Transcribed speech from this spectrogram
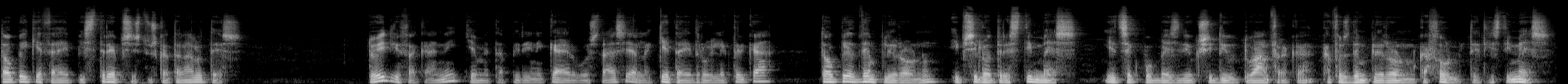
τα οποία και θα επιστρέψει στους καταναλωτές. Το ίδιο θα κάνει και με τα πυρηνικά εργοστάσια αλλά και τα υδροηλεκτρικά τα οποία δεν πληρώνουν υψηλότερες τιμές για τις εκπομπές διοξιδίου του άνθρακα καθώς δεν πληρώνουν καθόλου τέτοιες τιμές.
